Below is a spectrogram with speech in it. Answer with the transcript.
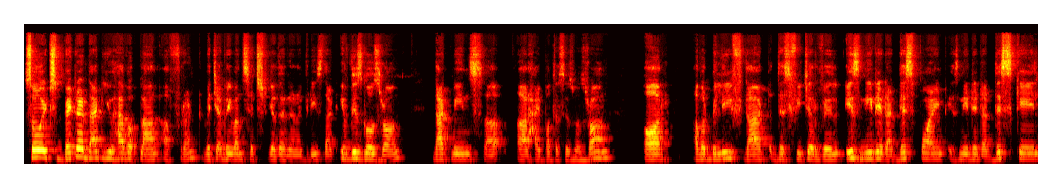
So it's better that you have a plan upfront, which everyone sits together and agrees that if this goes wrong, that means uh, our hypothesis was wrong, or our belief that this feature will is needed at this point, is needed at this scale,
